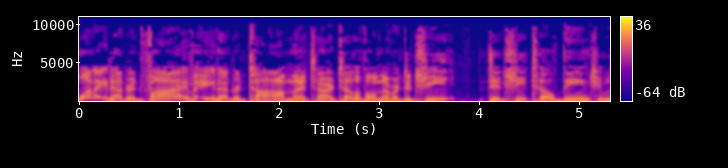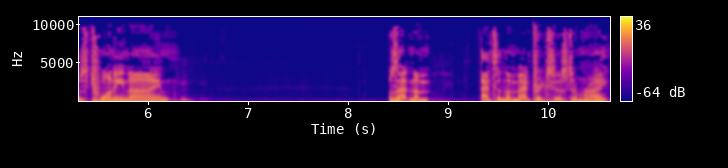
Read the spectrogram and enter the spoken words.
1-800-5800-TOM. That's our telephone number. Did she, did she tell Dean she was 29? Was that in the, that's in the metric system, right?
